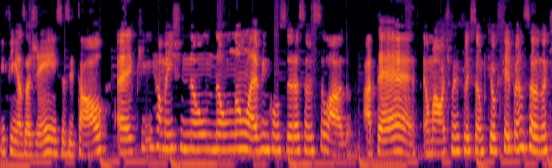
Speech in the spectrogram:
enfim, as agências e tal, é que realmente não, não, não levam em consideração esse lado. Até é uma ótima reflexão, porque eu fiquei pensando aqui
